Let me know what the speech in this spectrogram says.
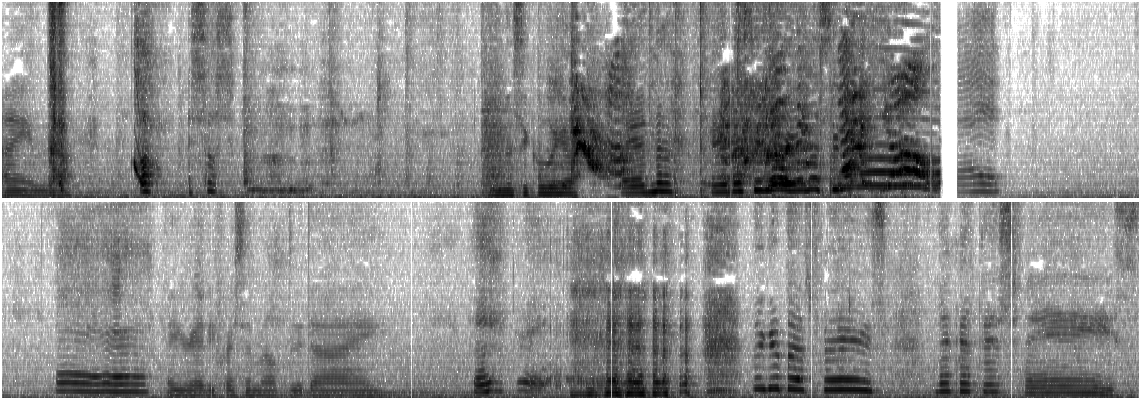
Ay, na. Oh, esos. Ayan na si Kuya. Ayan na. Ayan na sila. Ayan na sila. Are you ready for some milk, Duday? Look at that face. Look at this face.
